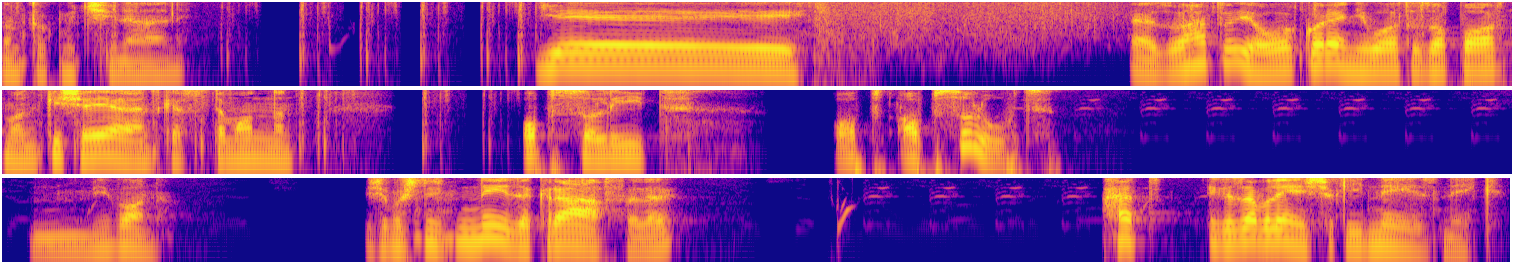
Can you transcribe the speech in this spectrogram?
Nem tudok mit csinálni. Jéééé! Ez van, hát jó, akkor ennyi volt az apartman. Ki se jelentkeztem onnan. Obsolete. Ob- abszolút? Mi van? És most nézek ráfele. Hát igazából én is csak így néznék.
